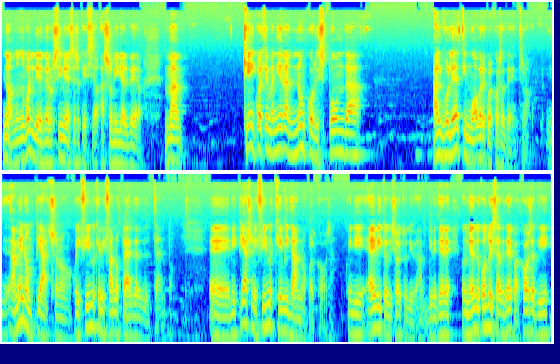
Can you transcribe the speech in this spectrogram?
No, non voglio dire verosimile nel senso che assomiglia al vero, ma che in qualche maniera non corrisponda al volerti muovere qualcosa dentro. A me non piacciono quei film che mi fanno perdere del tempo. Eh, mi piacciono i film che mi danno qualcosa. Quindi evito di solito di, di vedere, quando mi rendo conto di stare a vedere qualcosa di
